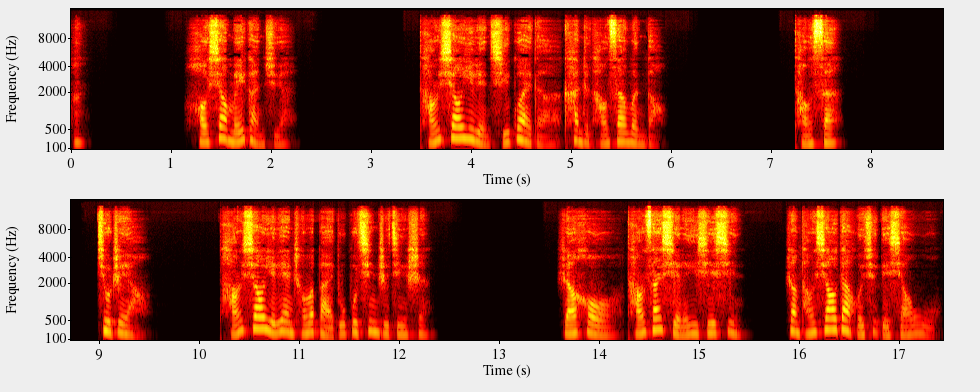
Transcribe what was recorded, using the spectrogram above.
嗯，好像没感觉。唐潇一脸奇怪的看着唐三，问道：“唐三。”就这样，唐潇也练成了百毒不侵之金身。然后，唐三写了一些信，让唐潇带回去给小五。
